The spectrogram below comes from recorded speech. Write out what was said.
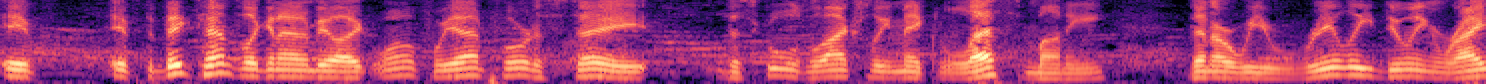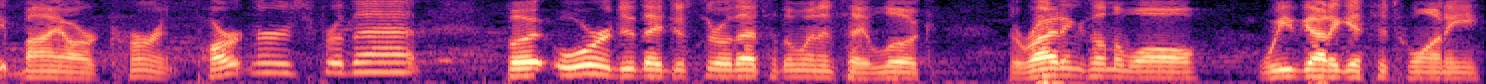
if if the Big Ten's looking at it and be like, well, if we add Florida State, the schools will actually make less money, then are we really doing right by our current partners for that? But or do they just throw that to the wind and say, look, the writing's on the wall. We've got to get to 20.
